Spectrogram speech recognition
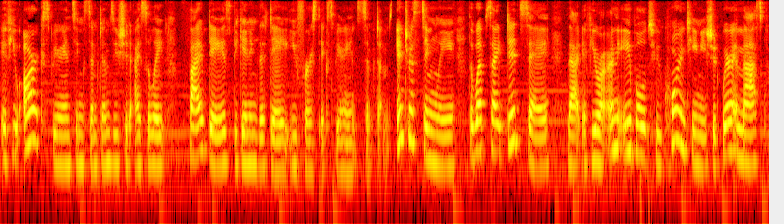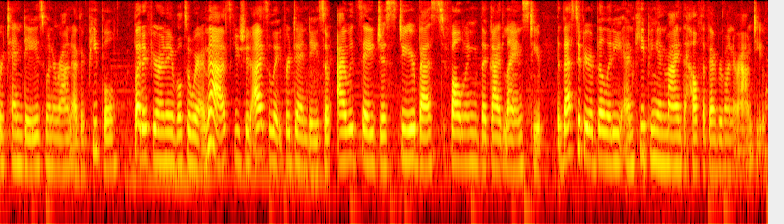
If you are experiencing symptoms, you should isolate five days beginning the day you first experienced symptoms. Interestingly, the website did say that if you are unable to quarantine, you should wear a mask for 10 days when around other people. But if you're unable to wear a mask, you should isolate for 10 days. So I would say just do your best following the guidelines to the best of your ability and keeping in mind the health of everyone around you.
